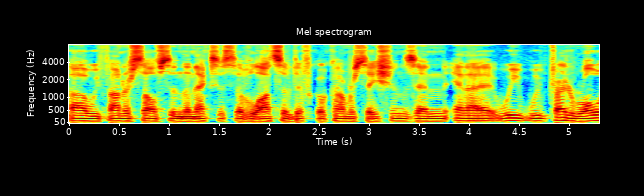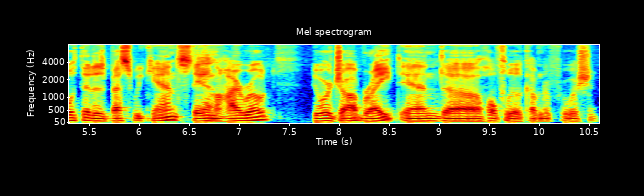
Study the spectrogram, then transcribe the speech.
Uh, we found ourselves in the nexus of lots of difficult conversations, and and I we we've tried to roll with it as best we can, stay on the high road, do our job right, and uh, hopefully it'll come to fruition.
